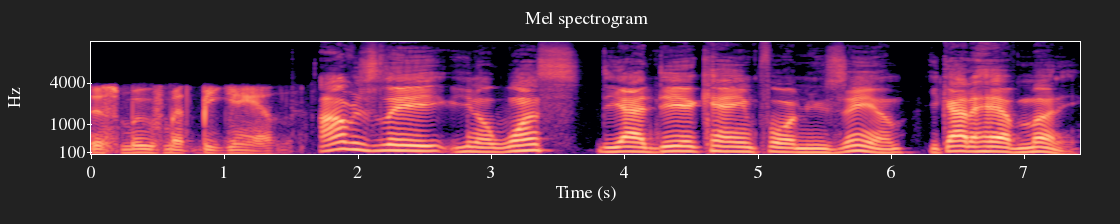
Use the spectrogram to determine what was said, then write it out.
this movement began. Obviously, you know, once the idea came for a museum, you got to have money.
